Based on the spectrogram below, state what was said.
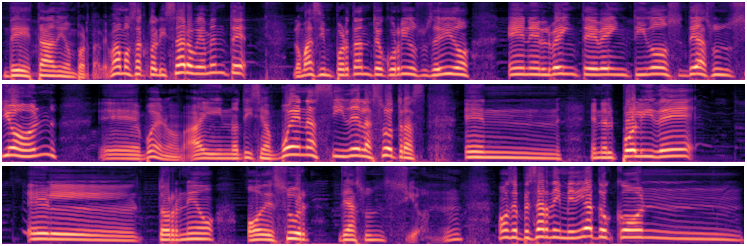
de Estadio en Portales. Vamos a actualizar, obviamente, lo más importante ocurrido, sucedido en el 2022 de Asunción. Eh, bueno, hay noticias buenas y de las otras en, en el poli de el torneo Odesur de Asunción. Vamos a empezar de inmediato con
